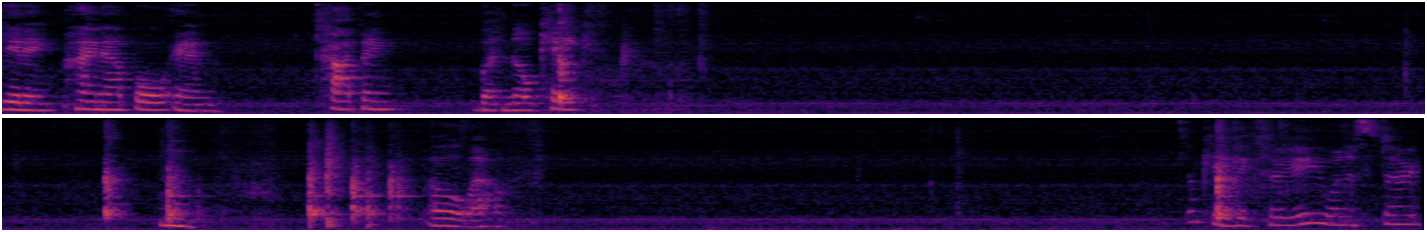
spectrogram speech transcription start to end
getting pineapple and topping, but no cake. Mm. Oh, wow. Okay, Victoria, you want to start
